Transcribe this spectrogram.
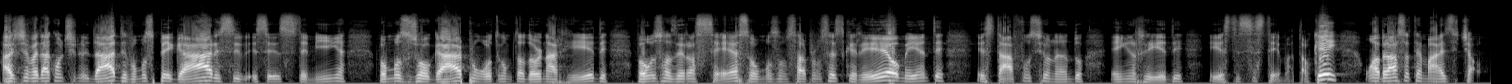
a gente vai dar continuidade, vamos pegar esse, esse sisteminha, vamos jogar para um outro computador na rede, vamos fazer acesso, vamos mostrar para vocês que realmente está funcionando em rede este sistema, tá ok? Um abraço, até mais e tchau.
